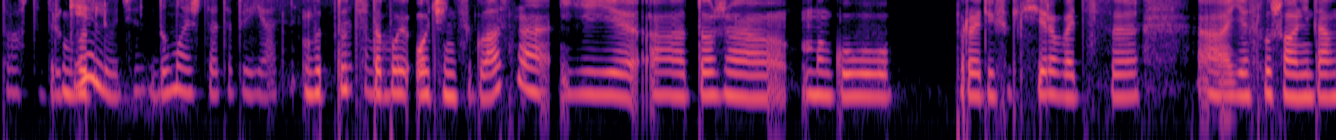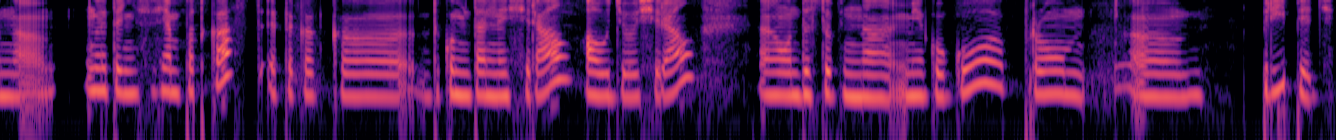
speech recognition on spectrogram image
Просто другие вот, люди думают, что это приятно. Вот Поэтому... тут с тобой очень согласна, и э, тоже могу прорефлексировать с... Э, я слушала недавно ну, это не совсем подкаст, это как э, документальный сериал, аудиосериал. Э, он доступен на Мегого про э, Припять.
